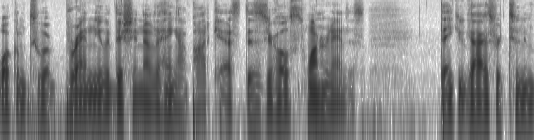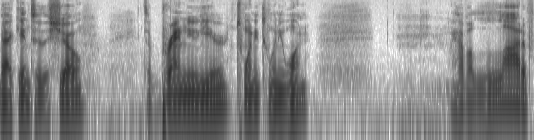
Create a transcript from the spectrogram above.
Welcome to a brand new edition of the Hangout Podcast. This is your host, Juan Hernandez. Thank you guys for tuning back into the show. It's a brand new year, 2021. We have a lot of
